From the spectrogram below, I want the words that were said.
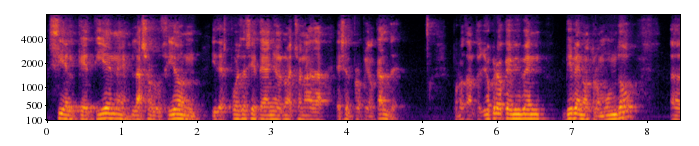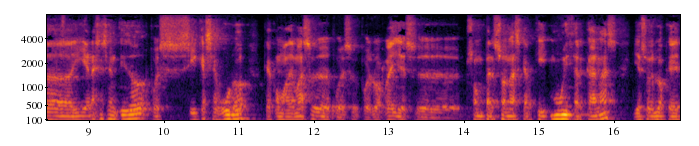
si el que tiene la solución y después de siete años no ha hecho nada es el propio alcalde? Por lo tanto, yo creo que viven, viven otro mundo eh, y en ese sentido, pues sí que seguro que como además eh, pues, pues los reyes eh, son personas que aquí muy cercanas y eso es lo que,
